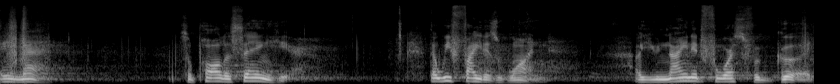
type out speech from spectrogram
Amen. So, Paul is saying here that we fight as one, a united force for good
